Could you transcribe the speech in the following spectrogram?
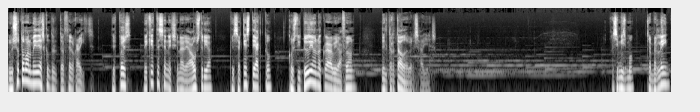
rehusó tomar medidas contra el Tercer Reich, después de que este se anexionara a Austria, pese a que este acto constituía una clara violación del Tratado de Versalles. Asimismo, Chamberlain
